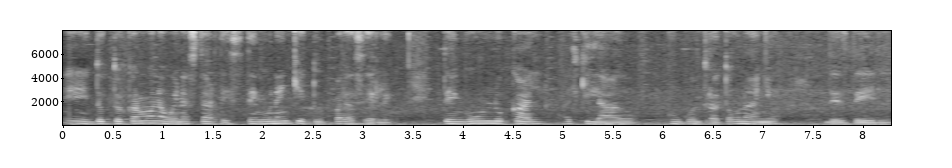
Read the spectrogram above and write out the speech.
Eh, doctor Carmona, buenas tardes. Tengo una inquietud para hacerle. Tengo un local alquilado con contrato a un año desde el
